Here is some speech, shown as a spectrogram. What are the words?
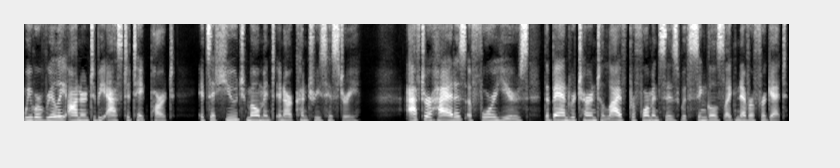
We were really honored to be asked to take part. It's a huge moment in our country's history. After a hiatus of four years, the band returned to live performances with singles like Never Forget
